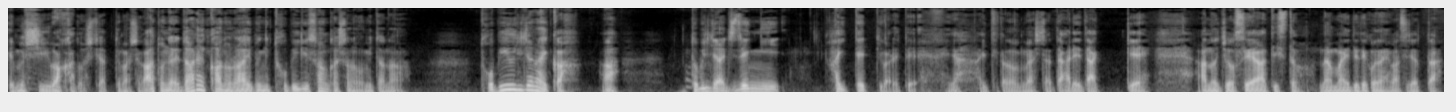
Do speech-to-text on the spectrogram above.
MC 和歌としてやってましたが、あとね、誰かのライブに飛び入り参加したのを見たな。飛び売りじゃないか。あ、飛び入りじゃない、事前に入ってって言われて、いや、入ってたのを見ました。誰だっけあの女性アーティスト。名前出てこない忘れちゃった。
